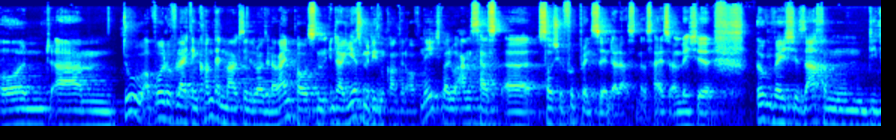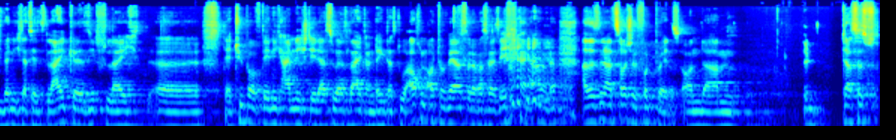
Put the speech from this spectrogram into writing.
Und ähm, du, obwohl du vielleicht den Content magst, den die Leute da reinposten, interagierst mit diesem Content oft nicht, weil du Angst hast, äh, Social Footprints zu hinterlassen. Das heißt, irgendwelche, irgendwelche Sachen, die, wenn ich das jetzt like, sieht vielleicht äh, der Typ, auf den ich heimlich stehe, dass du das like und denkt, dass du auch ein Otto wärst oder was weiß ich, keine Ahnung. Ne? Also es sind halt Social Footprints und ähm, das ist,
